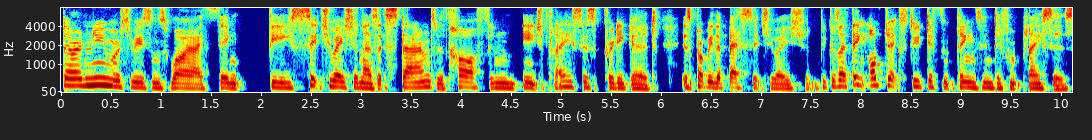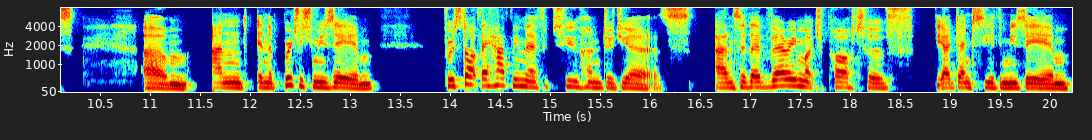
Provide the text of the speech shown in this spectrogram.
there are numerous reasons why I think the situation as it stands with half in each place is pretty good. It's probably the best situation because I think objects do different things in different places. Um, and in the British Museum, for a start, they have been there for 200 years. And so they're very much part of the identity of the museum.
